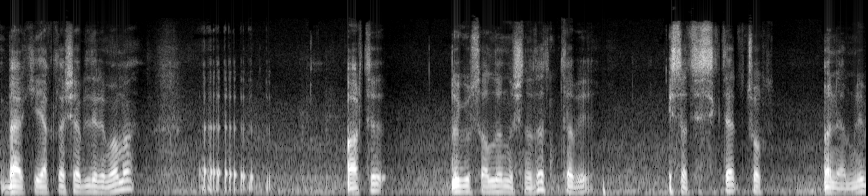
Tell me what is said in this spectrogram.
belki yaklaşabilirim ama e, artı duygusallığın dışında da tabii istatistikler çok önemli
